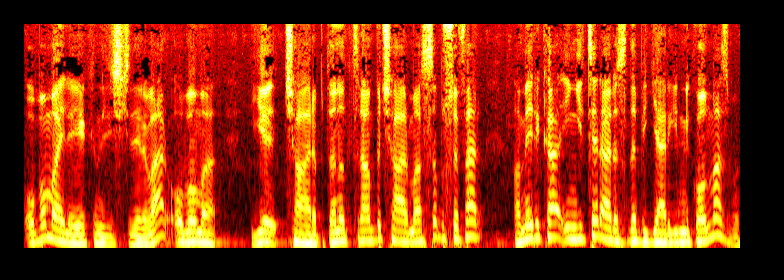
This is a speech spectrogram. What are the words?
Obama ile yakın ilişkileri var. Obama'yı çağırıp Donald Trump'ı çağırmazsa bu sefer Amerika İngiltere arasında bir gerginlik olmaz mı?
